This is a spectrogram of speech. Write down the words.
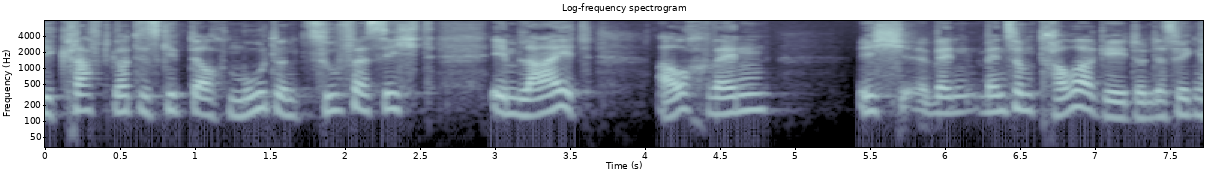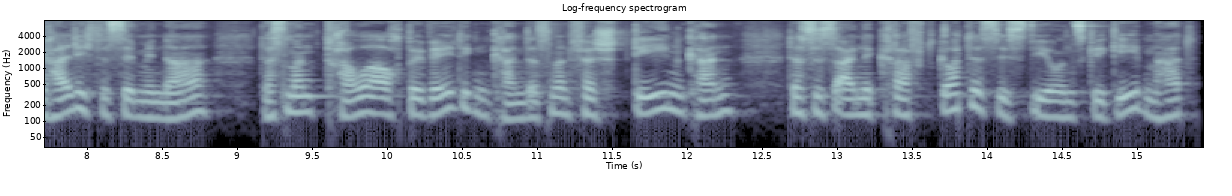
Die Kraft Gottes gibt auch Mut und Zuversicht im Leid, auch wenn ich, wenn es um Trauer geht, und deswegen halte ich das Seminar, dass man Trauer auch bewältigen kann, dass man verstehen kann, dass es eine Kraft Gottes ist, die er uns gegeben hat,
